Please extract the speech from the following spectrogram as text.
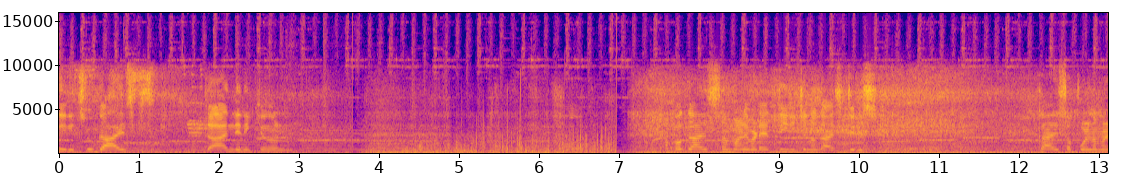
തിരിച്ചു. ഗായ്സ് നിൽക്കുന്നുണ്ട് അപ്പോൾ ഗായ്സ് നമ്മൾ ഇവിടെ എത്തിയിരിക്കുന്നു. ഗായ്സ് തിരിച്ചു. ഗായ്സ് അപ്പോൾ നമ്മൾ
